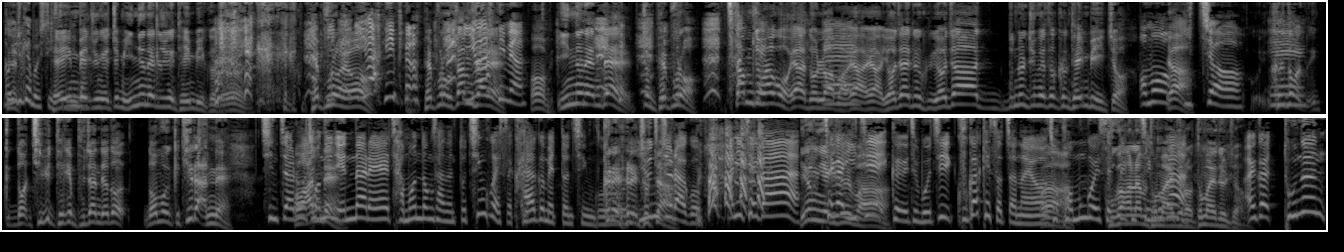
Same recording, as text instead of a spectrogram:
뭐 이렇게 볼 수 있습니다. 대인배 중에 좀 있는 애들 중에 대인배 있거든. 100%요. 이왕이면 100%쌈 잘해. 이왕이면. 어, 있는 애인데 좀 100%. 쌈좀 하고, 야, 놀러 와봐. 네. 야, 야, 여자애들, 그 여자분들 중에서 그런 대인배 있죠. 어머 야, 있죠. 그래도 예. 너 집이 되게 부자인데도 너무 이렇게 티를 안 내. 진짜로 어, 안 저는 돼. 옛날에 잠원동 사는 또 친구가 있어요. 가야금했던 친구. 그래, 그래. 윤주라고. 아니 제가 제가. 이제 그저 뭐지 국악했었잖아요. 저 어, 검은고 있을 때그 구강하려면 돈 많이 친구가 들어, 돈 많이 들죠. 아니, 그러니까 돈은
